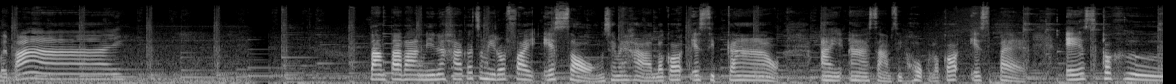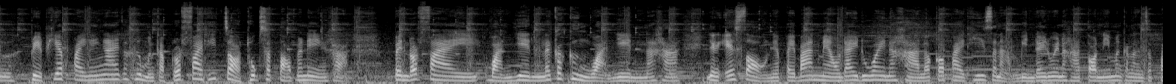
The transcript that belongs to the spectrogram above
บ๊ายบาย ตามตารางนี้นะคะก็จะมีรถไฟ S2 ใช่ไหมคะ แล้วก็ S19 IR 36 แล้วก็ S8 S ก็คือเปรียบเทียบไปง่ายๆ ก็คือเหมือนกับรถไฟที่จอดทุกสต็อปนั่นเองค่ะ เป็นรถไฟหวานเย็นและก็กึ่งหวานเย็นนะคะ อย่าง S2 เนี่ยไปบ้านแมวได้ด้วยนะคะ แล้วก็ไปที่สนามบินได้ด้วยนะคะ ตอนนี้มันกำลังจะไป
